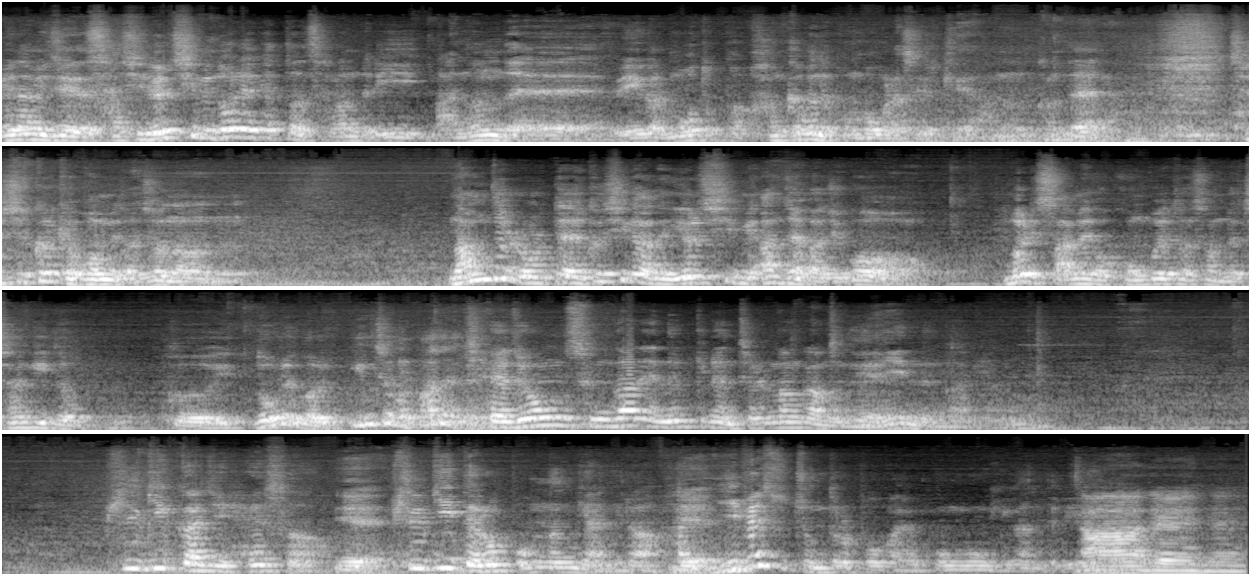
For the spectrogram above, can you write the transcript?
왜냐면 이제 사실 열심히 노력했던 사람들이 많은데 왜 이걸 모두 한꺼번에 번복을 해서 이렇게 하는 건데 사실 그렇게 봅니다. 저는 남들 놀 때 그 시간에 열심히 앉아가지고 머리 싸매고 공부했던 사람들 자기 그, 그 노력을 인정을 받아야 돼요. 최종 순간에 느끼는 절망감은 예. 어디 있는가 하면 필기까지 해서 예. 필기대로 뽑는 게 아니라 한 예. 2배수 정도를 뽑아요 공공기관들이 아, 네, 네.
